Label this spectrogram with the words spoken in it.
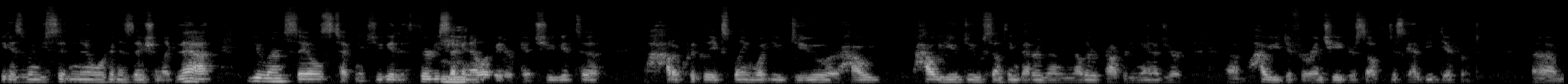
because when you sit in an organization like that, you learn sales techniques. You get a 30 mm-hmm. second elevator pitch. You get to how to quickly explain what you do or how how you do something better than another property manager. Um, how you differentiate yourself. Just got to be different. Um,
